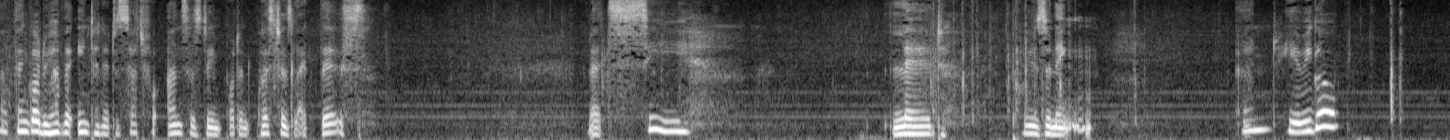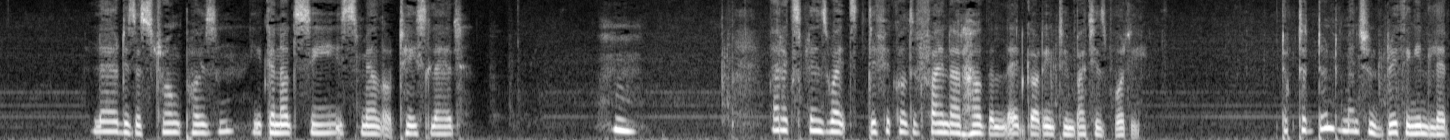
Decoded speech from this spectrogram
Oh, uh, thank God we have the internet to search for answers to important questions like this. Let's see. Lead poisoning. And here we go. Lead is a strong poison. You cannot see, smell, or taste lead. Hmm. That explains why it's difficult to find out how the lead got into Mbachi's body. Dr. Dundu mentioned breathing in lead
